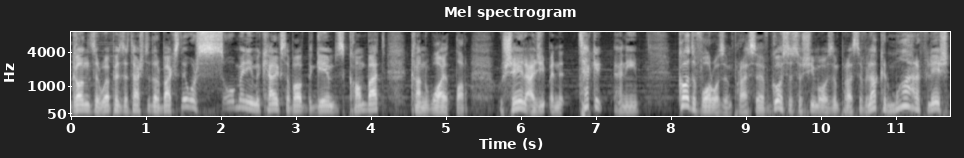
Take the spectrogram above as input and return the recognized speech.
guns and weapons attached to their backs. There were so many mechanics about the game's combat كان وايد طر. والشيء العجيب ان تك يعني God of War was impressive, Ghost of Tsushima was impressive, لكن ما اعرف ليش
